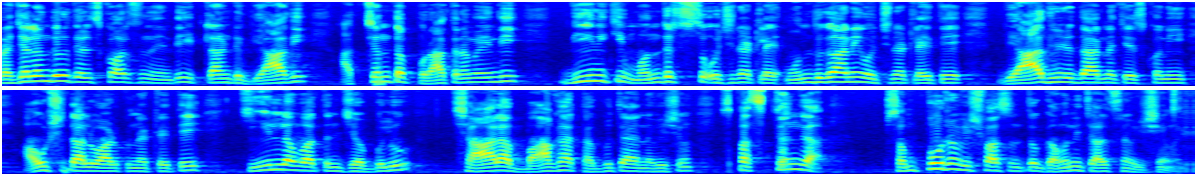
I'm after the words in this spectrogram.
ప్రజలందరూ తెలుసుకోవాల్సింది ఏంటి? ఇట్లాంటి వ్యాధి అత్యంత పురాతనమైంది. దీనికి ముందస్తు వచ్చినట్లయి ముందుగానే వచ్చినట్లయితే వ్యాధి నిర్ధారణ చేసుకొని ఔషధాలు వాడుకున్నట్లయితే కీళ్ళవాతం జబ్బులు చాలా బాగా తగ్గుతాయన్న విషయం స్పష్టంగా సంపూర్ణ విశ్వాసంతో గమనించాల్సిన విషయం అది.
